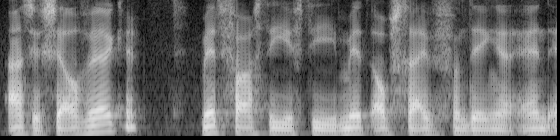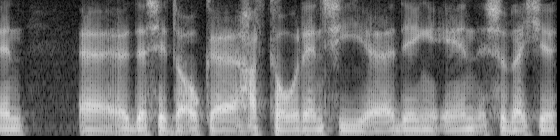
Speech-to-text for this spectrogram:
aan zichzelf werken. Met fast EFT, met opschrijven van dingen. En, en eh er zitten ook eh hartcoherentie eh, dingen in. Zodat je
